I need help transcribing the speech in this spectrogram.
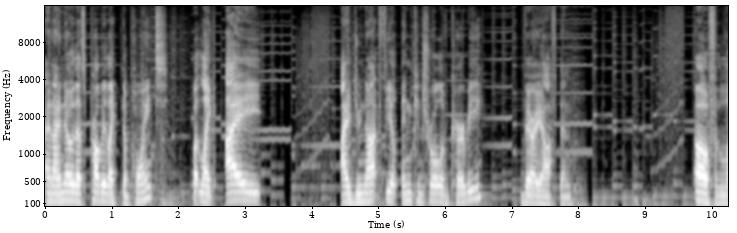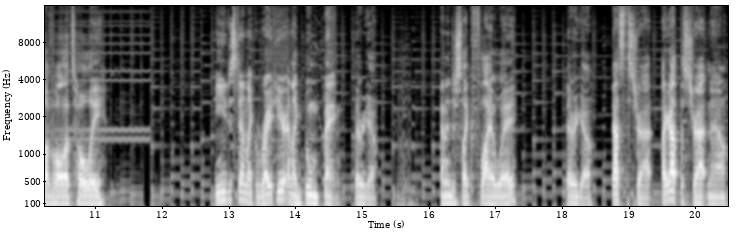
And I know that's probably like the point, but like I... I do not feel in control of Kirby very often. Oh, for the love of all that's holy. You need to stand like right here and like boom, bang. There we go. And then just like fly away. There we go. That's the strat. I got the strat now.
